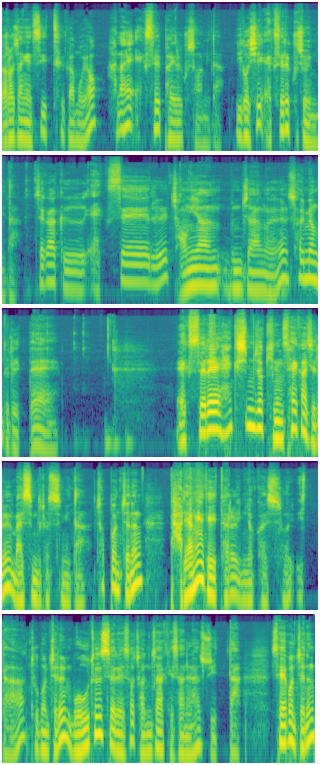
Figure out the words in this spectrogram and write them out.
여러 장의 시트가 모여 하나의 엑셀 파일을 구성합니다. 이것이 엑셀의 구조입니다. 제가 그 엑셀을 정의한 문장을 설명드릴 때 엑셀의 핵심적 기능 세 가지를 말씀드렸습니다. 첫 번째는 다량의 데이터를 입력할 수 있다. 두 번째는 모든 셀에서 전자 계산을 할 수 있다. 세 번째는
